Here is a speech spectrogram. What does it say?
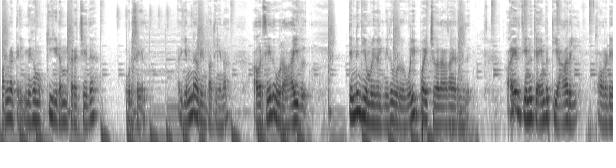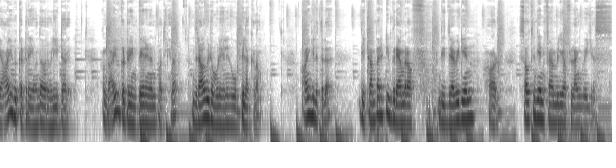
வரலாற்றில் மிக முக்கிய இடம் பெறச் செய்த ஒரு செயல். அது என்ன அப்படின்னு பார்த்தீங்கன்னா அவர் செய்த ஒரு ஆய்வு தென்னிந்திய மொழிகள் மீது ஒரு ஒளிப்பாய்ச்சுவதாக தான் இருந்தது. ஆயிரத்தி எண்ணூற்றி ஐம்பத்தி ஆறில் அவருடைய ஆய்வு கட்டுரையை வந்து அவர் வெளியிட்டார். அந்த ஆய்வு கட்டுரையின் பேர் என்னென்னு பார்த்தீங்கன்னா திராவிட மொழிகளின் ஒப்பிலக்கணம். ஆங்கிலத்தில் the comparative grammar of the Dravidian or South Indian family of languages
